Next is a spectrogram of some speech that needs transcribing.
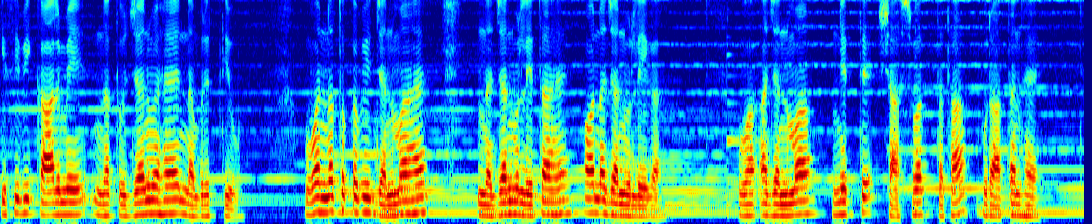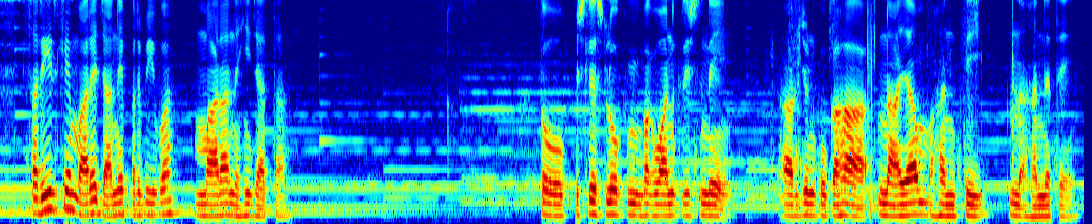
किसी भी काल में न तो जन्म है, न मृत्यु। वह न तो कभी जन्मा है, न जन्म लेता है और न जन्म लेगा। वह अजन्मा, नित्य, शाश्वत तथा पुरातन है। शरीर के मारे जाने पर भी वह मारा नहीं जाता। तो पिछले श्लोक में भगवान कृष्ण ने अर्जुन को कहा, नायम हंति न हन्यते।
